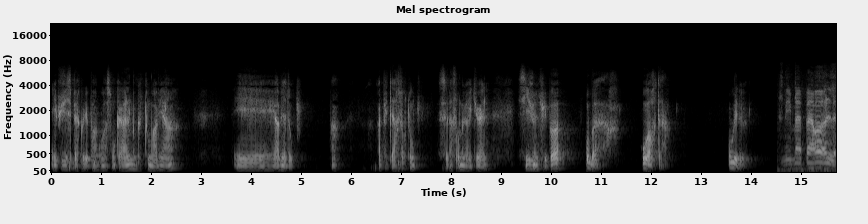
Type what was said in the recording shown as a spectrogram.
Et puis j'espère que les pingouins sont calmes, que tout va bien. Et à bientôt. Hein. À plus tard surtout. C'est la formule rituelle. Si je ne suis pas au bar. Ou en retard. Ou les deux. Mais ma parole,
